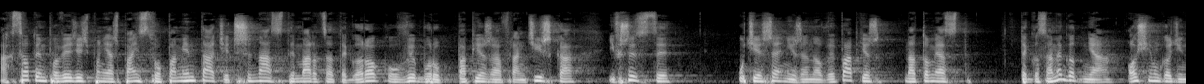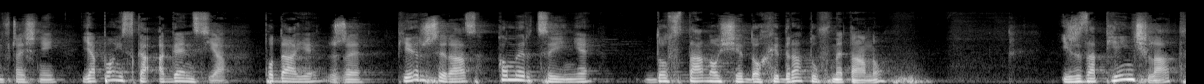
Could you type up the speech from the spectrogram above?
A chcę o tym powiedzieć, ponieważ Państwo pamiętacie 13 marca tego roku, wybór papieża Franciszka i wszyscy ucieszeni, że nowy papież, natomiast tego samego dnia, 8 godzin wcześniej, japońska agencja podaje, że pierwszy raz komercyjnie dostano się do hydratów metanu i że za 5 lat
